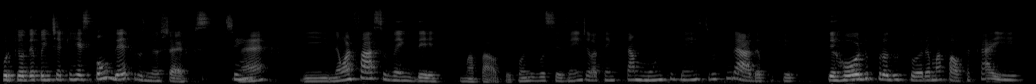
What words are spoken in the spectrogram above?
porque eu de repente tinha que responder para os meus chefes, Sim. né? E não é fácil vender uma pauta. E quando você vende, ela tem que estar tá muito bem estruturada, porque o terror do produtor é uma pauta cair.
